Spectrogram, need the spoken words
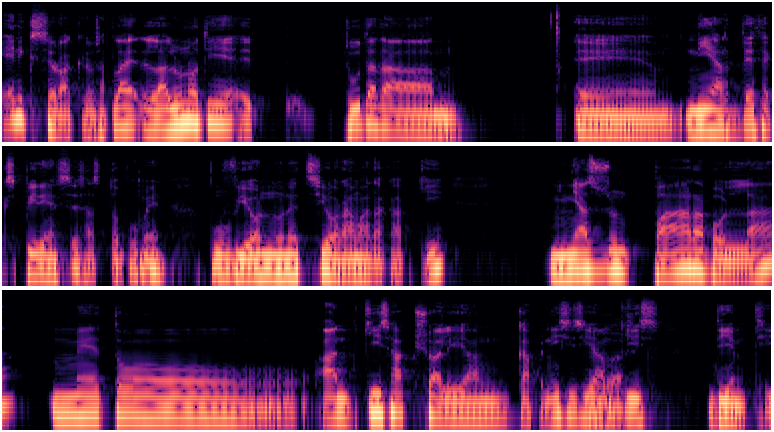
δεν ξέρω ακριβώς. Απλά λαλούν ότι ε, τούτα τα ε, near death experiences, ας το πούμε, που βιώνουν έτσι οράματα κάποιοι, μοιάζουν πάρα πολλά με το αν πκείς actually, αν καπνίσεις ή αν πκείς DMT.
